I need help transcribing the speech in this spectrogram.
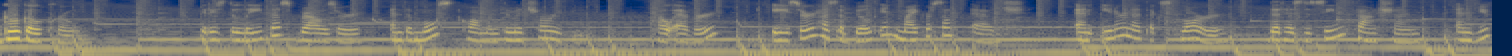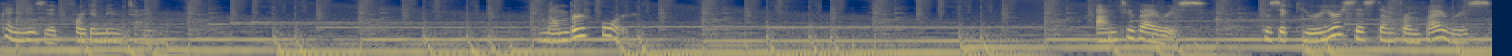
Google Chrome. It is the latest browser and the most common to majority. However, Acer has a built-in Microsoft Edge and Internet Explorer that has the same function and you can use it for the meantime. Number 4 Antivirus To secure your system from virus,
